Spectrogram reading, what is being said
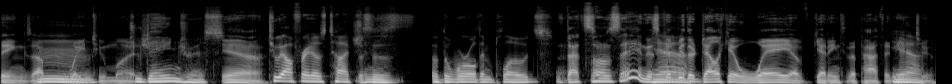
things up Mm, way too much Too dangerous. yeah Two Alfredo's touch, this is the world implodes. that's what i'm saying this could be their delicate way of getting to the path they Yeah. need to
